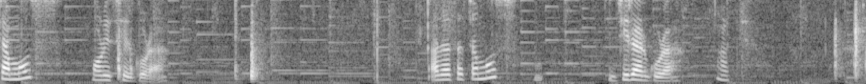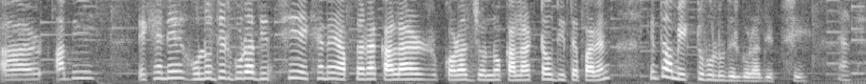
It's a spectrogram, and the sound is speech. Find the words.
চামচ মরিচের গুঁড়া, আধা চা চামচ জিরার গুঁড়া। আচ্ছা। আর আমি এখানে হলুদের গুঁড়া দিচ্ছি এখানে আপনারা কালার করার জন্য কালারটাও দিতে পারেন কিন্তু আমি একটু হলুদের গুঁড়া দিচ্ছি। আচ্ছা।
